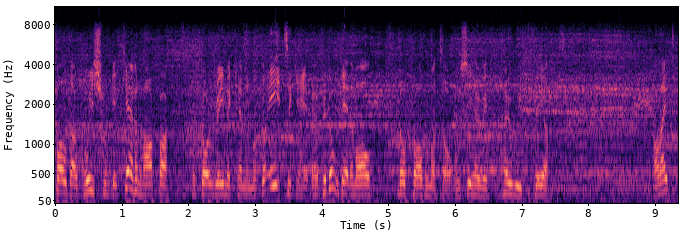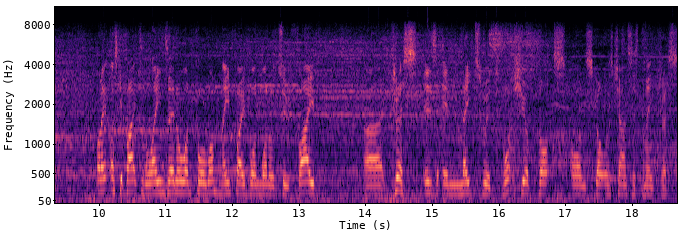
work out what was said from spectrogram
Paul Dalglish, we've got Kevin Harper, we've got Ray McKinnon. We've got eight to get, but if we don't get them all, no problem at all. We'll see how we how we fare. All right. All right, let's get back to the lines then 0141 951 1025. Uh, Chris is in Knightswood. What's your thoughts on Scotland's chances tonight, Chris?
